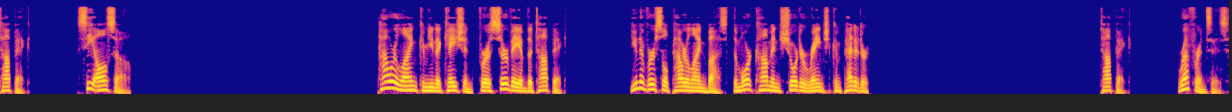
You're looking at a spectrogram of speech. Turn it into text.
Topic. See also Power line communication, for a survey of the topic. Universal powerline bus, the more common shorter-ranged competitor. References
